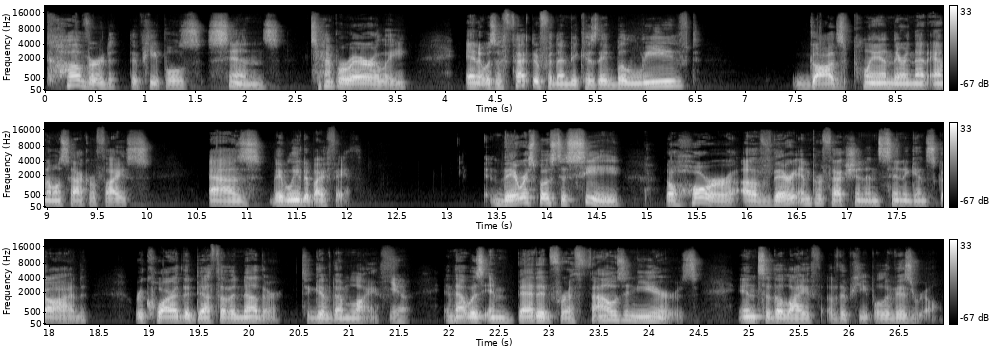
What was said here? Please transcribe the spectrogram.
covered the people's sins temporarily. And it was effective for them because they believed God's plan there in that animal sacrifice as they believed it by faith. They were supposed to see the horror of their imperfection and sin against God required the death of another to give them life. Yeah. And that was embedded for a thousand years into the life of the people of Israel.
